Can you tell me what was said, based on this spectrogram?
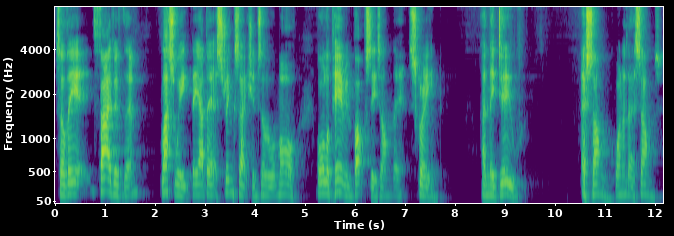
So the five of them last week they had a, a string section, so there were more all appear in boxes on the screen, and they do a song, one of their songs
